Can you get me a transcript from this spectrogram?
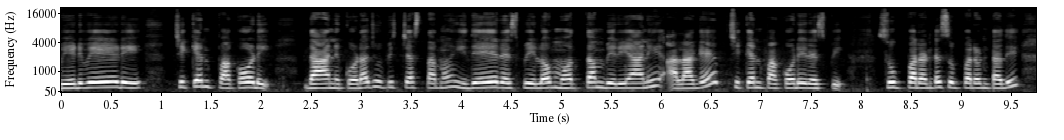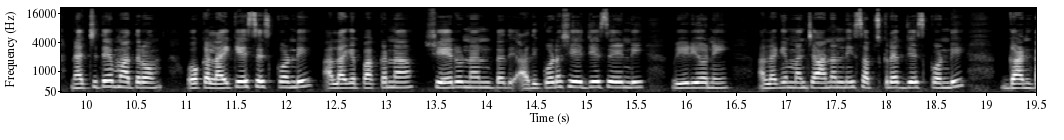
వేడివేడి చికెన్ పకోడీ దాన్ని కూడా చూపించేస్తాను. ఇదే రెసిపీలో మొత్తం బిర్యానీ అలాగే చికెన్ పకోడీ రెసిపీ. సూపర్ అంటే సూపర్ ఉంటుంది. నచ్చితే మాత్రం ఒక లైక్ వేసేసుకోండి. అలాగే పక్కన షేర్ అని ఉంటుంది అది కూడా షేర్ చేసేయండి. వీడియోని అలాగే మన ఛానల్ని సబ్స్క్రైబ్ చేసుకోండి. గంట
